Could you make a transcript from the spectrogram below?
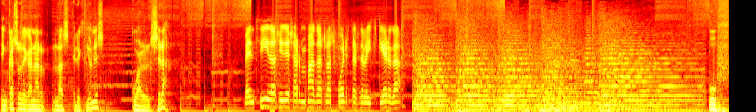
en caso de ganar las elecciones, ¿cuál será? Vencidas y desarmadas las fuerzas de la izquierda, Uf,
